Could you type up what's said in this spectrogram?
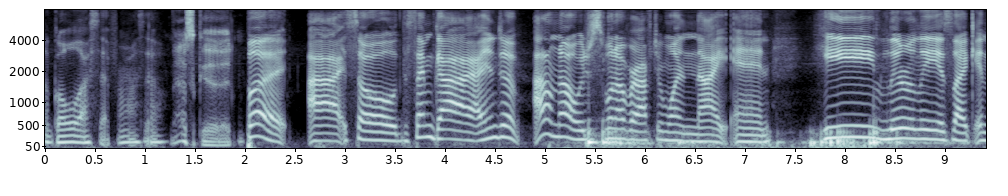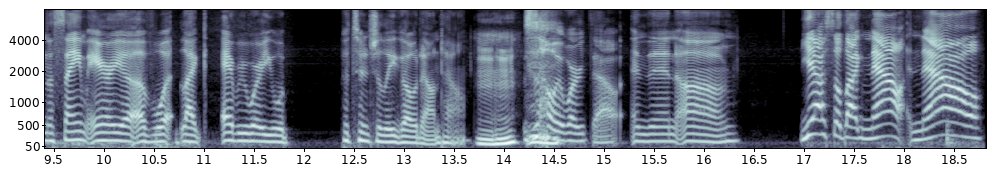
a goal I set for myself. That's good. But I so the same guy I ended up I don't know we just went over after one night and he literally is like in the same area of what like everywhere you would potentially go downtown. Mm-hmm. So it worked out. And then um yeah, so like now now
